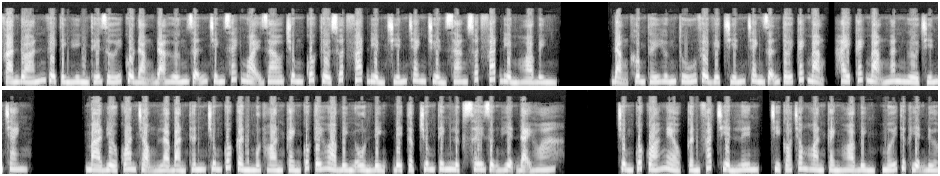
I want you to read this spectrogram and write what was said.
Phán đoán về tình hình thế giới của đảng đã hướng dẫn chính sách ngoại giao Trung Quốc từ xuất phát điểm chiến tranh chuyển sang xuất phát điểm hòa bình. Đảng không thấy hứng thú về việc chiến tranh dẫn tới cách mạng, hay cách mạng ngăn ngừa chiến tranh. Mà điều quan trọng là bản thân Trung Quốc cần một hoàn cảnh quốc tế hòa bình ổn định để tập trung tinh lực xây dựng hiện đại hóa. Trung Quốc quá nghèo cần phát triển lên, chỉ có trong hoàn cảnh hòa bình mới thực hiện được.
